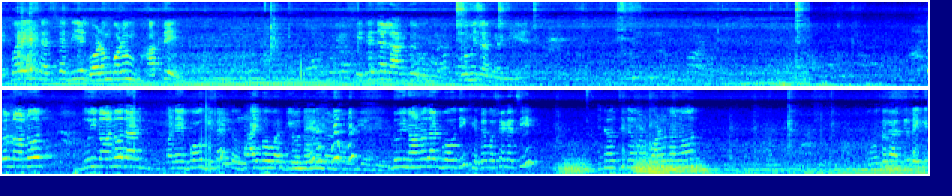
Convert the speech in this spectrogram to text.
একবার এই স্যাঁচটা দিয়ে গরম গরম ভাতে। খেতে যা লাগবে বন্ধুরা। জমে যাবে তো ননদ দুই ননদ আর মানে বৌদি তাই তো? ভাই বউ আর কি ওদের। দুই ননদ আর বৌদি খেতে বসে গেছি। এটা হচ্ছে কি আমার বড় ননদ। ওদের আজকে দেখি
